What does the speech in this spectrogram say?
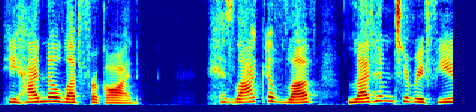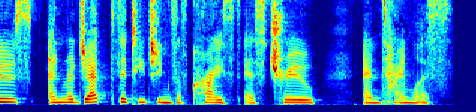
he had no love for God. His lack of love led him to refuse and reject the teachings of Christ as true and timeless,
